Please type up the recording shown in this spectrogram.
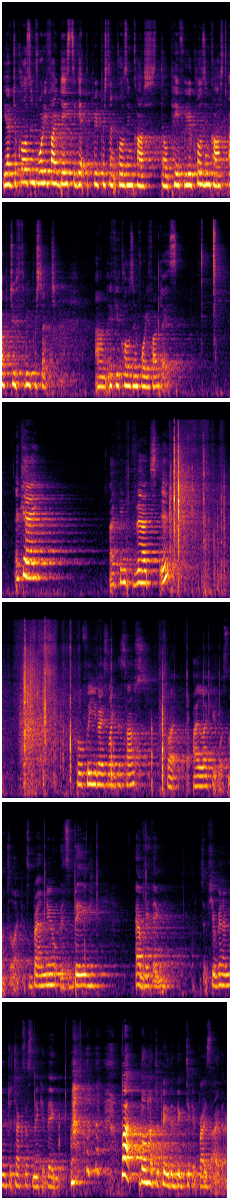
you have to close in 45 days to get the 3% closing costs. They'll pay for your closing cost up to 3% um, if you close in 45 days. Okay, think that's it. Hopefully you guys like this house, but I like it. What's not to like? It's brand new, it's big, everything. So if you're gonna move to Texas, make it big. but don't have to pay the big ticket price either.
